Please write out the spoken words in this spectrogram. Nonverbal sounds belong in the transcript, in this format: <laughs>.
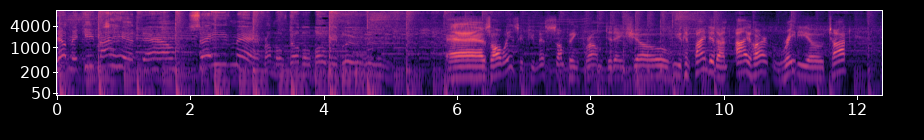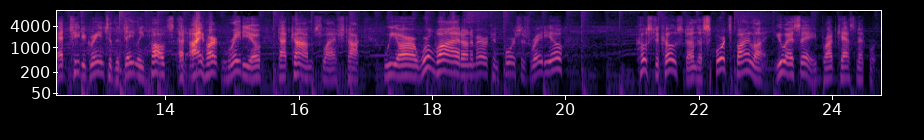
Help me keep my head down. Save me from those double bogey blues. As always, if you missed something from today's show, you can find it on iHeartRadio Talk at Tee to Green to the Daily Pulse at iHeartRadio.com slash talk. We are worldwide on American Forces Radio, coast to coast on the Sports Byline USA Broadcast Network.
